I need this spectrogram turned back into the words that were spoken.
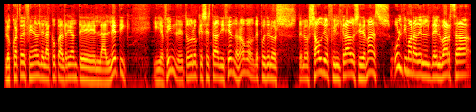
los cuartos de final de la Copa del Rey ante el Athletic. Y en fin, de todo lo que se está diciendo, ¿no? Después de los, de los audios filtrados y demás. Última hora del, del Barça,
